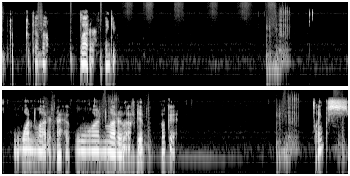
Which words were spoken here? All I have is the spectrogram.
Go, go down the ladder. Thank you. One ladder. I have one ladder left. Yep. Okay. Planks.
